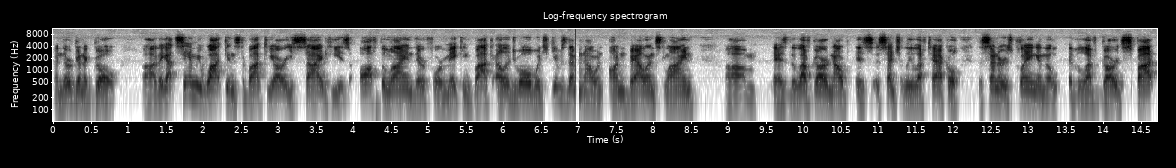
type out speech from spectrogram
and they're going to go. Uh, they got Sammy Watkins to Bakhtiari's side. He is off the line, therefore making Bach eligible, which gives them now an unbalanced line. Um, as the left guard now is essentially left tackle, the center is playing in the, in the left guard spot.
